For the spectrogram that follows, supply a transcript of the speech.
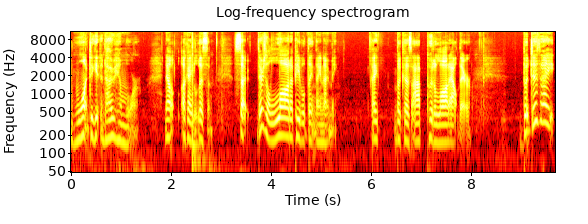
want to get to know him more. Now, okay, listen. So there's a lot of people think they know me. They because I put a lot out there. But do they,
